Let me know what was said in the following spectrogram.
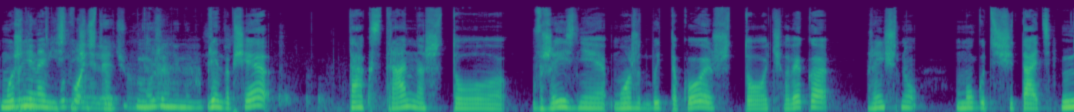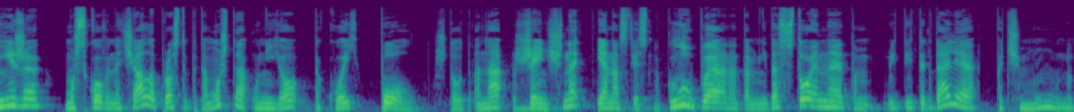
Мужененавистничество. Вы поняли, о чём я, Мужа да. Блин, вообще так странно, что в жизни может быть такое, что человека, женщину могут считать ниже мужского начала просто потому, что у нее такой пол, что вот она женщина, и она, соответственно, глупая, она там недостойная, там и, и так далее. Почему? Ну,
